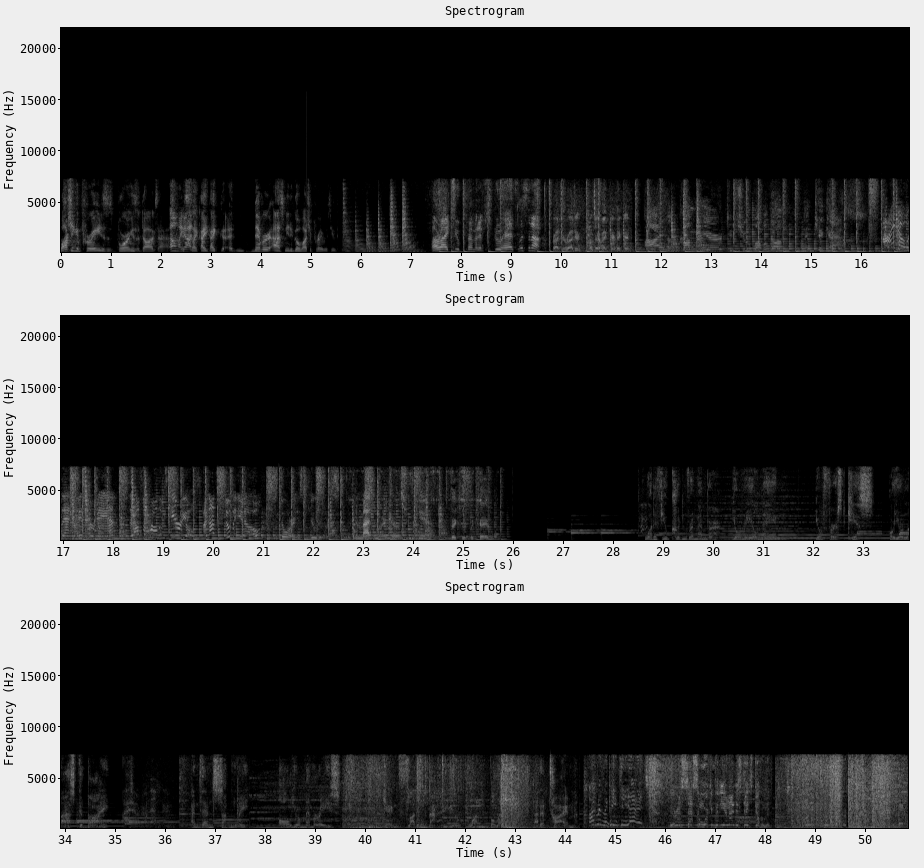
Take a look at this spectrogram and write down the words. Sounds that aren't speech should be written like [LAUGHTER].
Watching a parade is as boring as a dog's ass. Oh my it's God. Like I, I, I never asked me to go watch a parade with you. All right, you primitive screwheads, listen up. Roger, Roger. What's our vector, Victor? I have come here to chew bubblegum and kick ass. I know that, Mr. Man. They also call them cereals. I'm not stupid, you know. The story is ludicrous. You can imagine where it goes from here. Fixes the cable. What if you couldn't remember your real name, your first kiss, or your last goodbye? I don't remember. And then suddenly, all your memories came flooding back to you, one bullet at a time. I'm in the PTH. You're an assassin working for the United States government.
